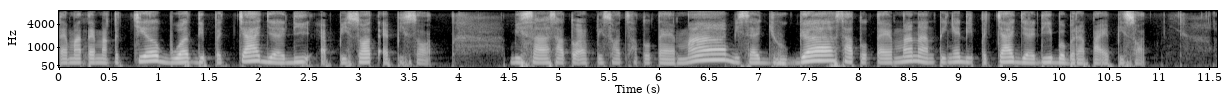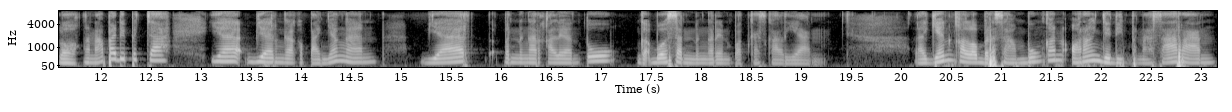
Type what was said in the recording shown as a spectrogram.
tema-tema kecil buat dipecah jadi episode-episode. Bisa satu episode satu tema, bisa juga satu tema nantinya dipecah jadi beberapa episode. Loh, kenapa dipecah? Ya, biar nggak kepanjangan. Biar pendengar kalian tuh nggak bosan dengerin podcast kalian. Lagian kalau bersambung kan orang jadi penasaran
